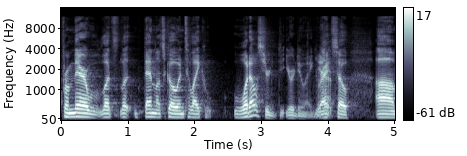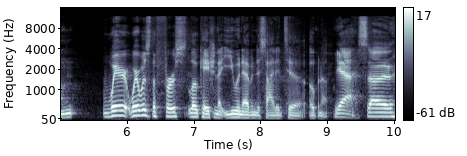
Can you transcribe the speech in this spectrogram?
from there, let's let, then let's go into like what else you're you're doing, Yeah. right? So, um, where where was the first location that you and Evan decided to open up? Yeah. So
